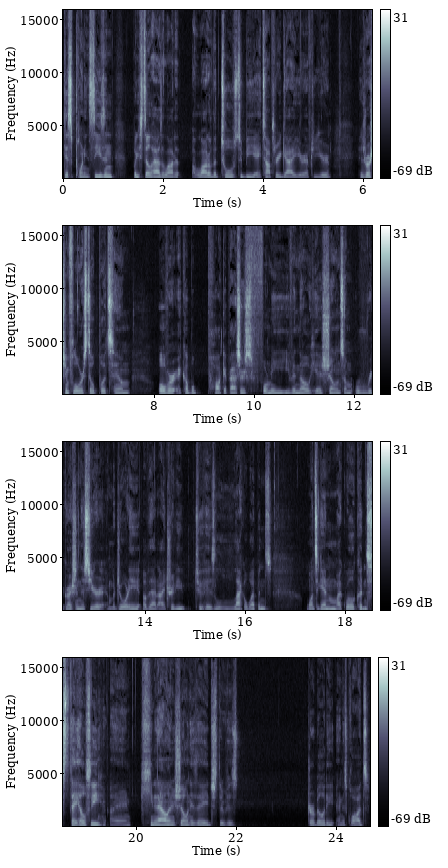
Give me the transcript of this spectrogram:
disappointing season, but he still has a lot of a lot of the tools to be a top three guy year after year. His rushing floor still puts him over a couple pocket passers for me, even though he has shown some regression this year. A majority of that I attribute to his lack of weapons. Once again, Mike Will couldn't stay healthy, and Keenan Allen is showing his age through his durability and his quads.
